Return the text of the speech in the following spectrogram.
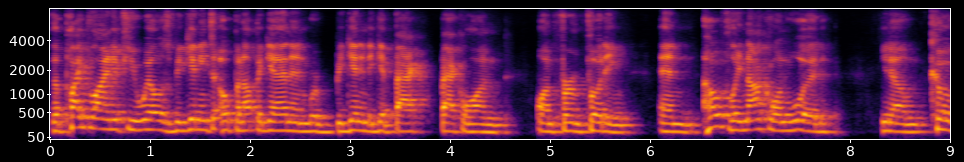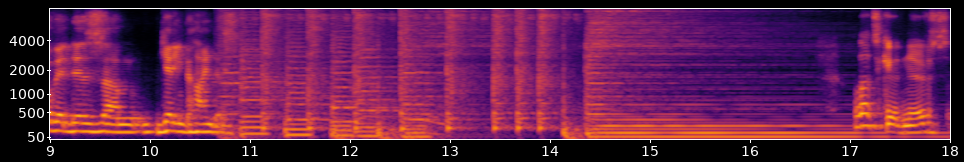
the pipeline, if you will, is beginning to open up again, and we're beginning to get back back on on firm footing. And hopefully, knock on wood, you know, COVID is um, getting behind us. Well, that's good news.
